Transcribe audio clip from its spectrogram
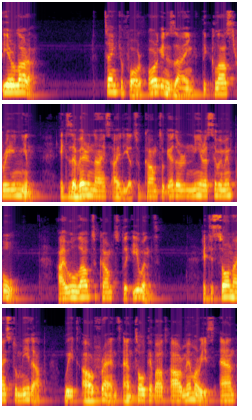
Dear Lara, Thank you for organizing the class reunion. It is a very nice idea to come together near a swimming pool. I would love to come to the event. It is so nice to meet up with our friends and talk about our memories and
